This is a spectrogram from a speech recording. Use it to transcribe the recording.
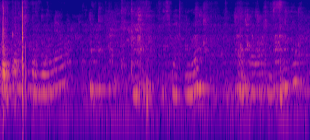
We're to the room now. Okay, come on. Let's wrap you you.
